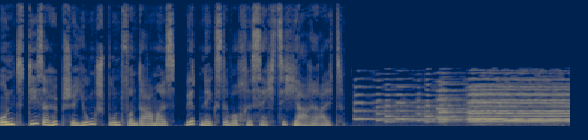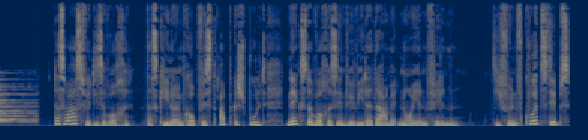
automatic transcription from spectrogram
Und dieser hübsche Jungspund von damals wird nächste Woche 60 Jahre alt. Das war's für diese Woche. Das Kino im Kopf ist abgespult. Nächste Woche sind wir wieder da mit neuen Filmen. Die fünf Kurztipps,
